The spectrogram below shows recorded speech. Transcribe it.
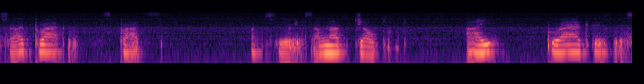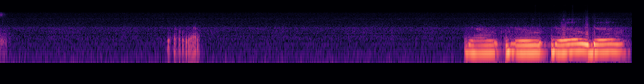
So I practice, practice. I'm serious, I'm not joking. I practice this. So yeah. No, no, no, no.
